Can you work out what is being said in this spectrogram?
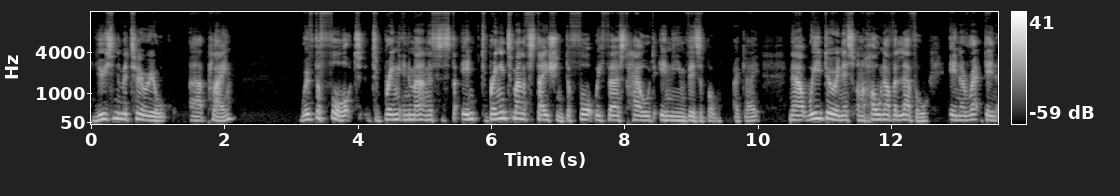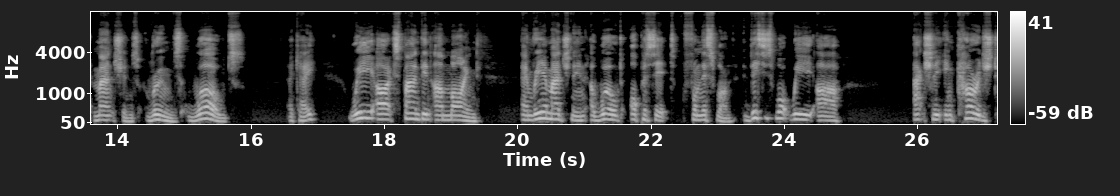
using the material uh, plane with the thought to bring in, manifest- in to bring into manifestation the thought we first held in the invisible. Okay. Now we're doing this on a whole nother level in erecting mansions, rooms, worlds. Okay. We are expanding our mind and reimagining a world opposite from this one. This is what we are actually encouraged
